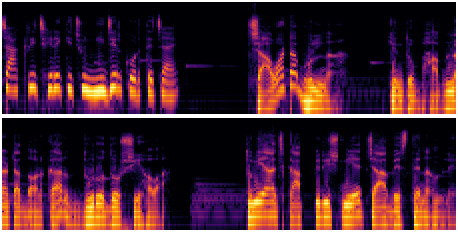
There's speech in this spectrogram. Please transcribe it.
চাকরি ছেড়ে কিছু নিজের করতে চায়। চাওয়াটা ভুল না কিন্তু ভাবনাটা দরকার দূরদর্শী হওয়া। তুমি আজ কাপ পিরিশ নিয়ে চা বেচতে নামলে।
